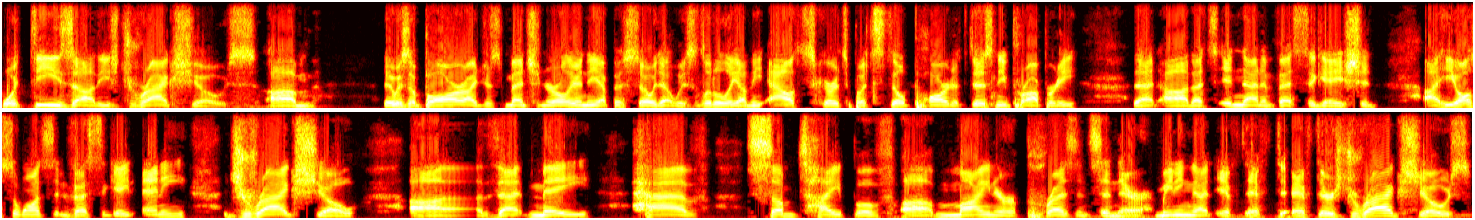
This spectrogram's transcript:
with these uh, these drag shows. Um, there was a bar I just mentioned earlier in the episode that was literally on the outskirts, but still part of Disney property that uh, that's in that investigation. Uh, he also wants to investigate any drag show uh, that may have some type of uh, minor presence in there, meaning that if if if there's drag shows,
